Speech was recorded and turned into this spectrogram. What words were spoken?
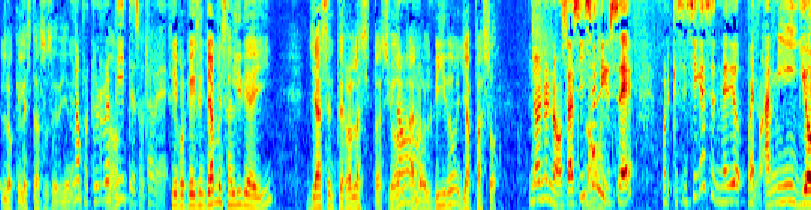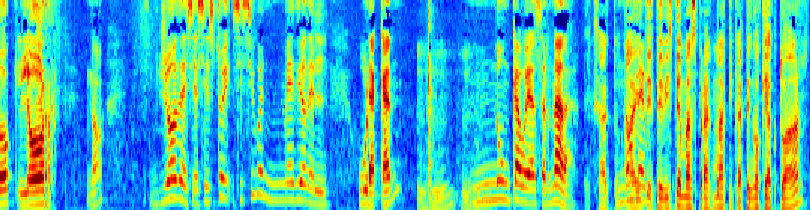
lo que le está sucediendo. No, porque lo repites otra vez. Sí, porque dicen, ya me salí de ahí, ya se enterró la situación, No. al olvido, ya pasó. No, no, no, o sea, sí No. salirse, porque si sigues en medio, bueno, a mí, yo, Lor, ¿no? Yo decía, si estoy, si sigo en medio del huracán, nunca voy a hacer nada. Exacto. No Ahí me- te, te viste más pragmática. Tengo que actuar, tengo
